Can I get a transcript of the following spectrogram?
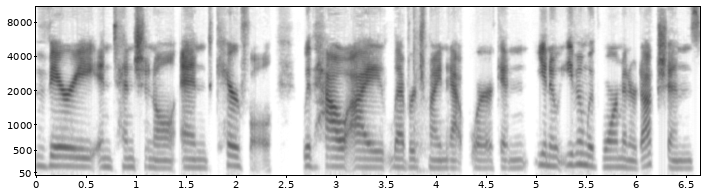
very intentional and careful with how I leverage my network. And, you know, even with warm introductions,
